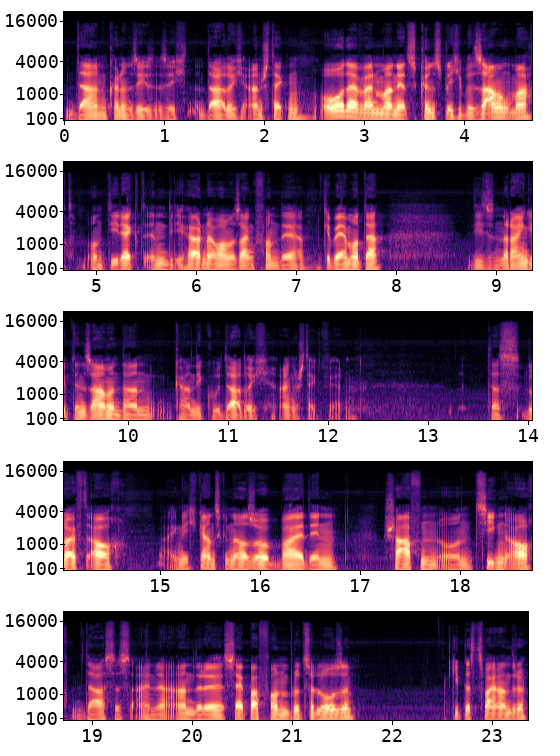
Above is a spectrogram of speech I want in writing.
dann können sie sich dadurch anstecken. Oder wenn man jetzt künstliche Besamung macht und direkt in die Hörner, wollen wir sagen, von der Gebärmutter diesen reingibt den Samen, dann kann die Kuh dadurch angesteckt werden. Das läuft auch eigentlich ganz genauso bei den Schafen und Ziegen auch. Das ist eine andere Cepa von Brucellose. Gibt es zwei andere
